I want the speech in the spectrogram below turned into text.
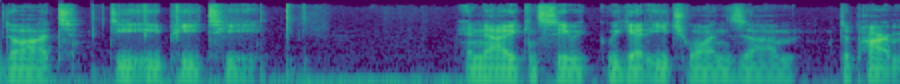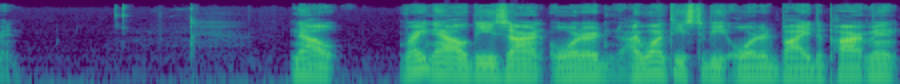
dot dept. And now you can see we, we get each one's um, department. Now, right now, these aren't ordered. I want these to be ordered by department.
